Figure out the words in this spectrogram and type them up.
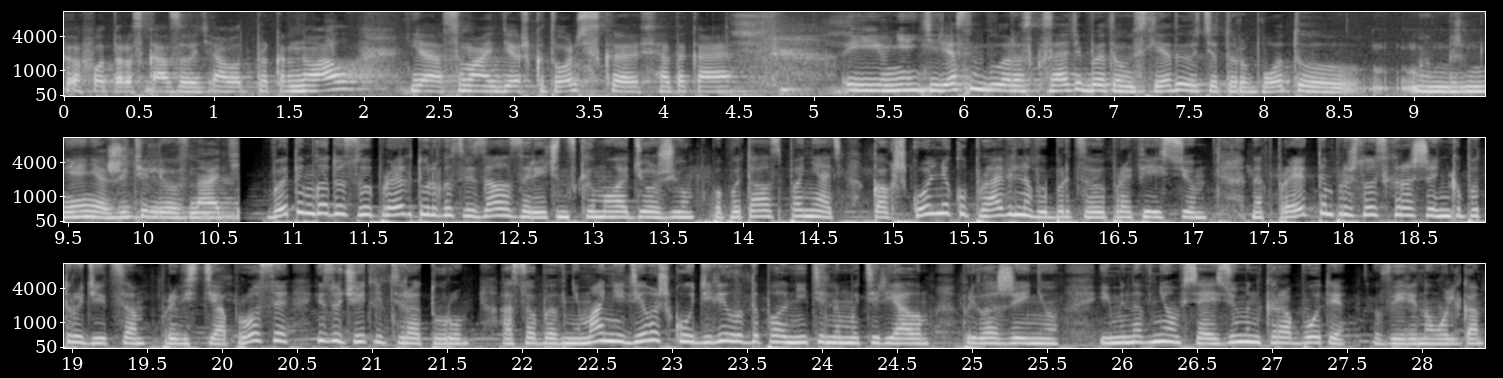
охота рассказывать, а вот про карнавал я сама девушка творческая, вся такая. И мне интересно было рассказать об этом, исследовать эту работу, мнение жителей узнать. В этом году свой проект Ольга связала с зареченской молодежью. Попыталась понять, как школьнику правильно выбрать свою профессию. Над проектом пришлось хорошенько потрудиться, провести опросы, изучить литературу. Особое внимание девушка уделила дополнительным материалам, приложению. Именно в нем вся изюминка работы, уверена Ольга.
